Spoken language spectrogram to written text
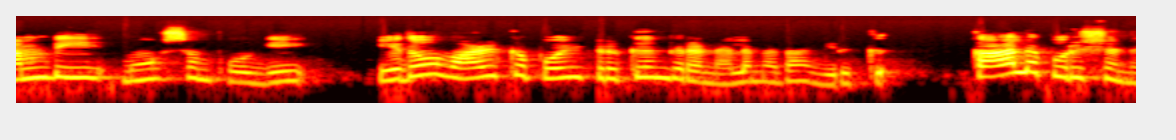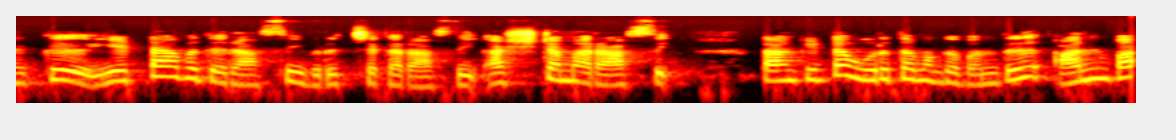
நம்பி மோசம் போகி ஏதோ வாழ்க்கை போயிட்டு இருக்குங்கிற நிலைமை தான் இருக்குது காலபுருஷனுக்கு எட்டாவது ராசி விருச்சக ராசி அஷ்டம ராசி. தாங்கிட்ட ஒருத்தவங்க வந்து அன்பா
